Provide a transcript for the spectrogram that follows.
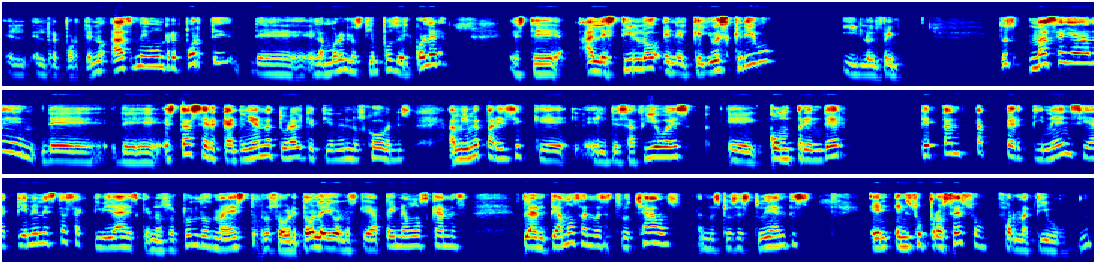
el, el, reporte, ¿no? Hazme un reporte de El amor en los tiempos del cólera este, al estilo en el que yo escribo y lo imprimo. Entonces, más allá de, esta cercanía natural que tienen los jóvenes, a mí me parece que el desafío es eh, comprender qué tanta pertinencia tienen estas actividades que nosotros los maestros, sobre todo le digo los que ya peinamos canas, planteamos a nuestros chavos, a nuestros estudiantes en, en su proceso formativo. ¿no?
